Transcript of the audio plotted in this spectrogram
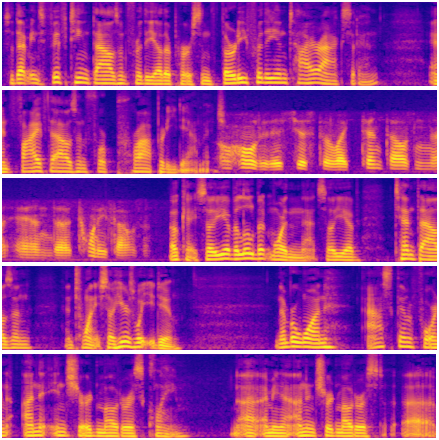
So that means fifteen thousand for the other person, thirty for the entire accident, and five thousand for property damage. Oh, hold it! It's just uh, like ten thousand and uh, twenty thousand. Okay, so you have a little bit more than that. So you have ten thousand and twenty. So here's what you do. Number one, ask them for an uninsured motorist claim. Uh, I mean, an uninsured motorist uh,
